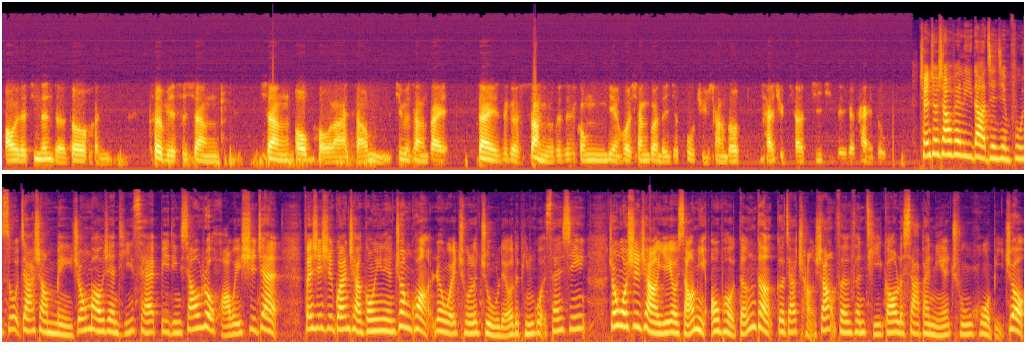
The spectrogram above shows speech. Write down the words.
华为的竞争者都很，特别是像像 OPPO 啦、小米，基本上在。在这个上游的这些供应链或相关的一些布局上，都采取比较积极的一个态度。全球消费力道渐渐复苏，加上美中贸战题材，必定削弱华为市占。分析师观察供应链状况，认为除了主流的苹果、三星，中国市场也有小米、OPPO 等等各家厂商纷纷提高了下半年出货比重，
